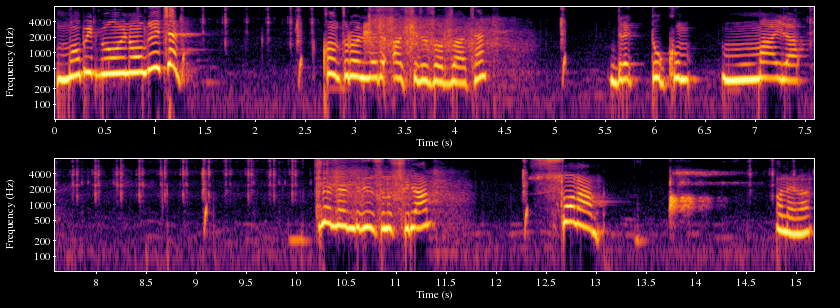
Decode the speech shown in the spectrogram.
Mobil bir oyun olduğu için kontrolleri aşırı zor zaten. Direkt dokunmayla yönlendiriyorsunuz filan. Son an. O ne lan?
